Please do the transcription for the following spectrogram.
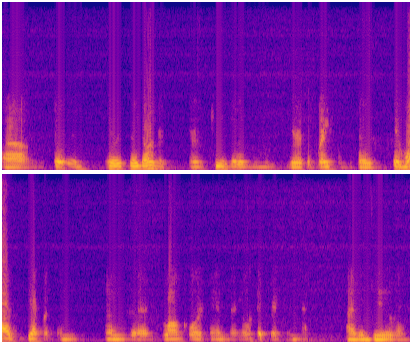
And, um, it, it was those are, two really unique years of racing because it was different than than the long course and the Olympic racing that I would do, and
